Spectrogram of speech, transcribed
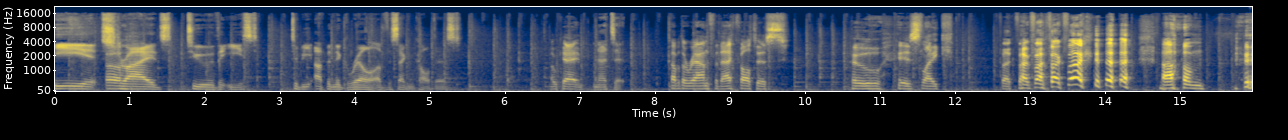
He strides to the east to be up in the grill of the second cultist. Okay. And that's it. Top of the round for that cultist who is like, fuck, fuck, fuck, fuck, fuck. um,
